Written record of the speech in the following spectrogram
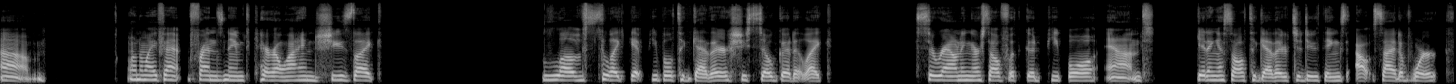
Um, one of my fa- friends named Caroline, she's like loves to like get people together. She's so good at like surrounding herself with good people and getting us all together to do things outside of work.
